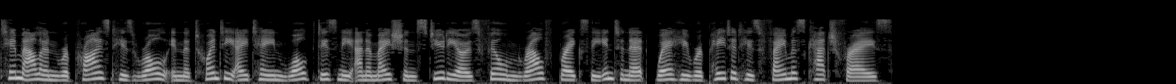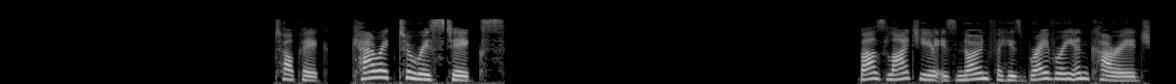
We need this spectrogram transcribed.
Tim Allen reprised his role in the 2018 Walt Disney Animation Studios film Ralph Breaks the Internet, where he repeated his famous catchphrase. Topic: Characteristics Buzz Lightyear is known for his bravery and courage.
